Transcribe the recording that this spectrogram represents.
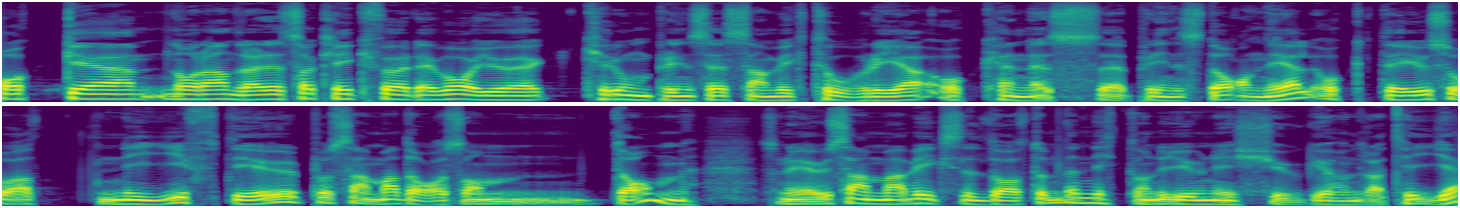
Och eh, några andra det sa klick för det var ju eh, kronprinsessan Victoria och hennes eh, prins Daniel och det är ju så att ni gifte er på samma dag som dem. Så ni har ju samma vigseldatum den 19 juni 2010.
